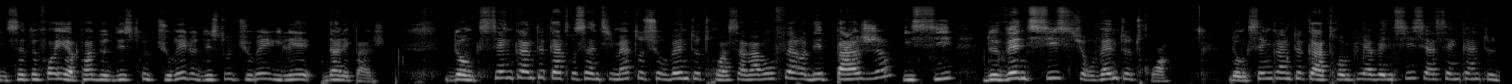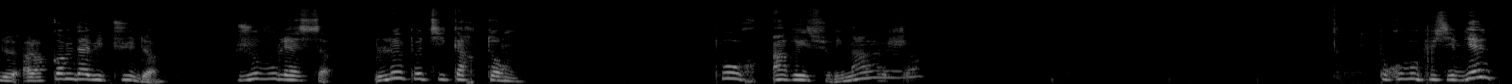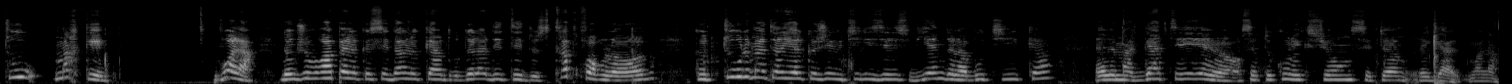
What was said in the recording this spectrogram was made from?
Cette fois, il n'y a pas de déstructuré. Le déstructuré, il est dans les pages. Donc, 54 cm sur 23. Ça va vous faire des pages, ici, de 26 sur 23. Donc, 54, on plie à 26 et à 52. Alors, comme d'habitude, je vous laisse le petit carton pour arrêt sur image. Pour que vous puissiez bien tout marquer. Voilà, donc je vous rappelle que c'est dans le cadre de l'ADT de Scrap for Love que tout le matériel que j'ai utilisé vient de la boutique. Elle m'a gâté. Alors, cette collection, c'est un régal. Voilà.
